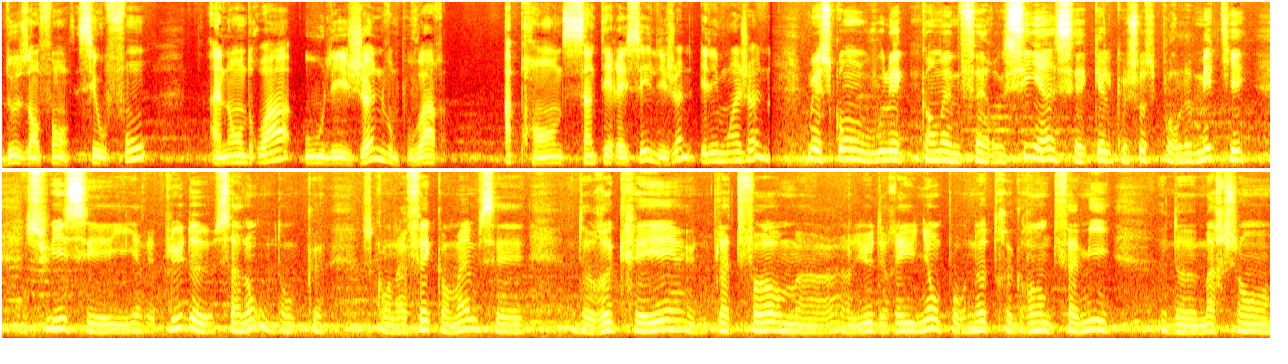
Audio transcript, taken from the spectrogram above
deux enfants. C'est au fond un endroit où les jeunes vont pouvoir apprendre, s'intéresser, les jeunes et les moins jeunes. Mais ce qu'on voulait quand même faire aussi, hein, c'est quelque chose pour le métier. En Suisse, et il n'y avait plus de salon, donc euh, ce qu'on a fait quand même, c'est de recréer une plateforme, euh, un lieu de réunion pour notre grande famille de marchands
